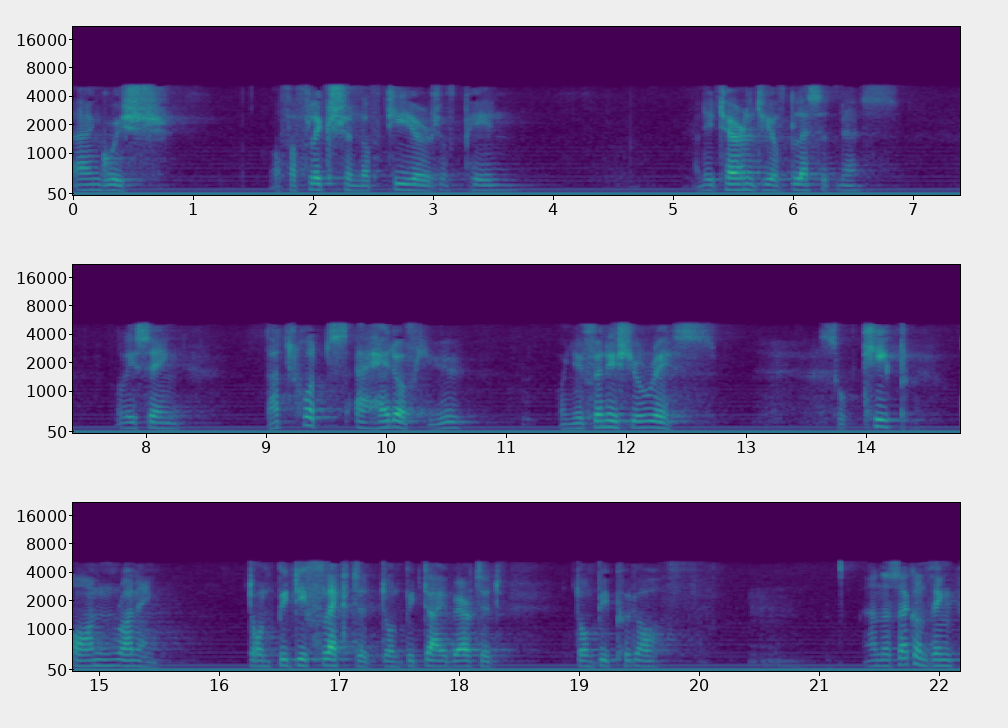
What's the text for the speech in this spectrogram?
anguish, of affliction, of tears, of pain, an eternity of blessedness. Well, he's saying, that's what's ahead of you when you finish your race. So keep on running. Don't be deflected. Don't be diverted. Don't be put off. And the second thing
